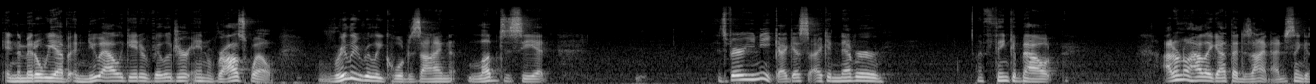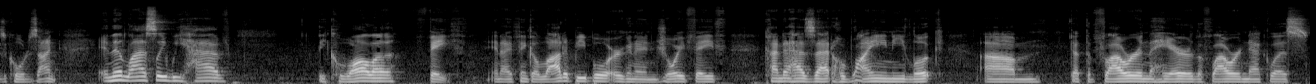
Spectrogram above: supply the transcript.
In the middle, we have a new alligator villager in Roswell. Really, really cool design. Love to see it. It's very unique. I guess I can never think about. I don't know how they got that design. I just think it's a cool design. And then lastly, we have the koala Faith. And I think a lot of people are going to enjoy Faith. Kind of has that Hawaiian look. Um, Got the flower in the hair, the flower necklace.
